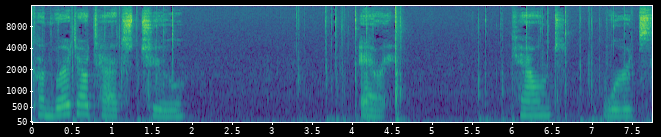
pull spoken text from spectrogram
convert our text to array. Count words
